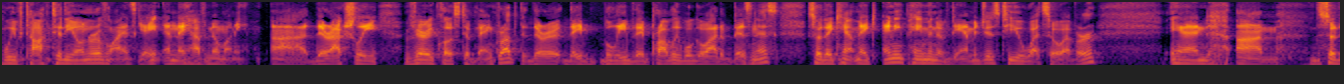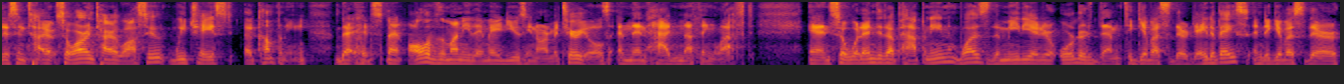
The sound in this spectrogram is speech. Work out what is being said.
We've talked to the owner of Lionsgate and they have no money. Uh, they're actually very close to bankrupt. They're, they believe they probably will go out of business. So they can't make any payment of damages to you whatsoever. And um, so this entire so our entire lawsuit, we chased a company that had spent all of the money they made using our materials and then had nothing left. And so what ended up happening was the mediator ordered them to give us their database and to give us their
